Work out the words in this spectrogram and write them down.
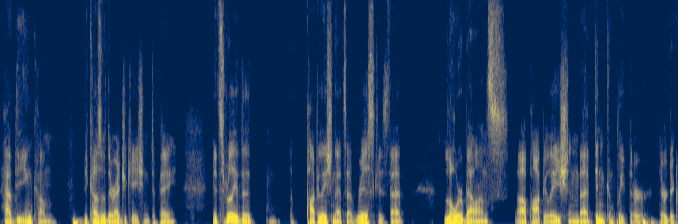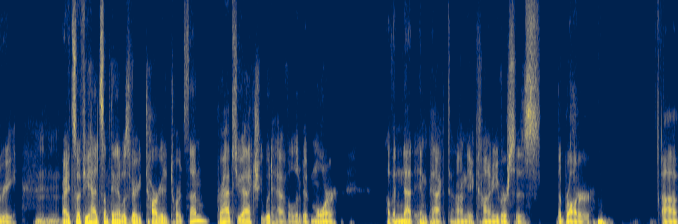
have the income because of their education to pay. It's really the, the population that's at risk is that lower balance uh, population that didn't complete their their degree, mm-hmm. right? So if you had something that was very targeted towards them, perhaps you actually would have a little bit more of a net impact on the economy versus the broader uh,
